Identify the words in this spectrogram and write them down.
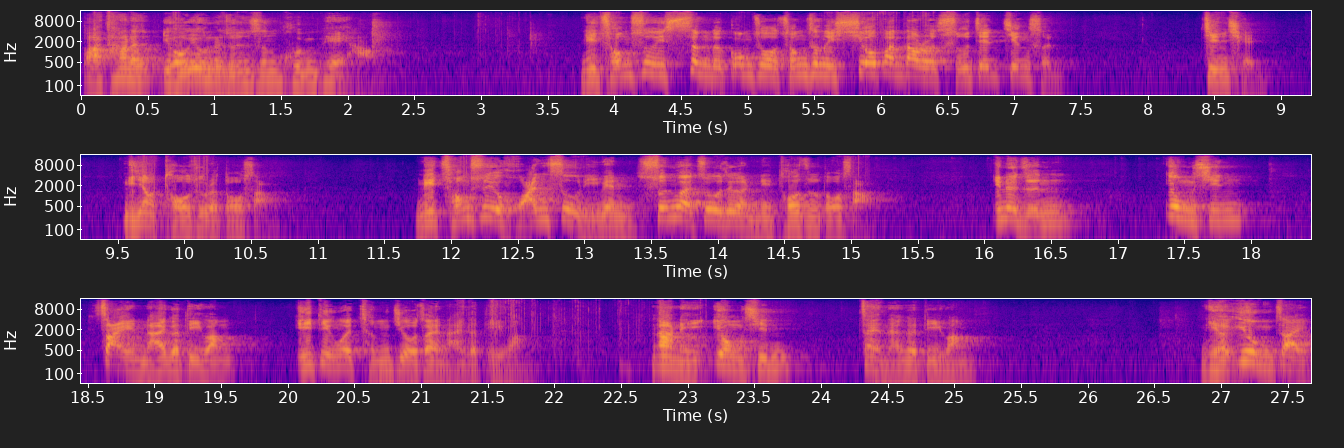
把他的有用的人生分配好？你从事于圣的工作，从事于修办道的时间、精神、金钱，你要投入了多少？你从事于环事里面，身外之物这个，你投入多少？因为人用心在哪一个地方，一定会成就在哪一个地方。那你用心在哪个地方，你要用在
